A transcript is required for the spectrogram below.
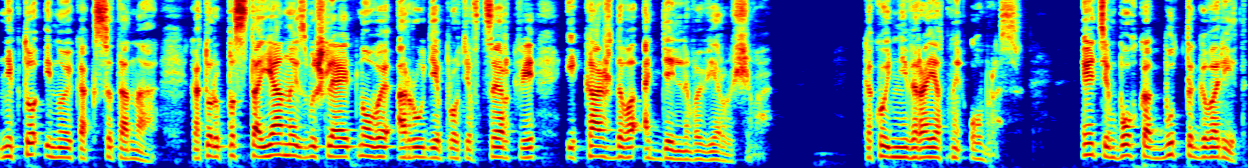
никто иной, как сатана, который постоянно измышляет новые орудия против церкви и каждого отдельного верующего. Какой невероятный образ! Этим Бог как будто говорит,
